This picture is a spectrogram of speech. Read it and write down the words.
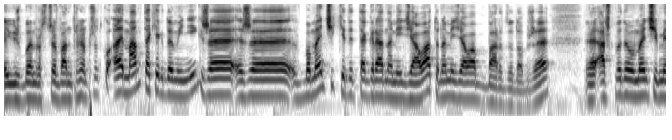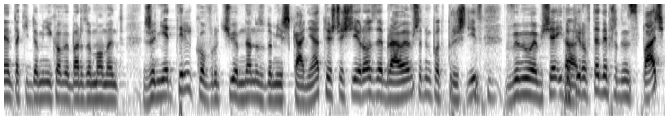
już byłem rozczarowany trochę na początku, ale mam tak jak Dominik, że, że w momencie, kiedy ta gra na mnie działa, to na mnie działa bardzo dobrze. E, aż w pewnym momencie miałem taki dominikowy bardzo moment, że nie tylko wróciłem na noc do mieszkania, to jeszcze się rozebrałem, wszedłem pod prysznic, wymyłem się i Tak. dopiero wtedy przyszedłem spać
